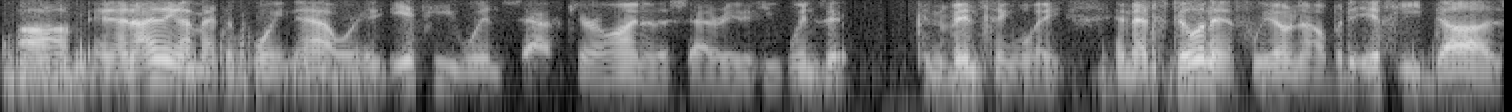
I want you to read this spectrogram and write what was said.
Um, and, and I think I'm at the point now where if he wins South Carolina this Saturday, if he wins it convincingly, and that's still an if, we don't know, but if he does,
